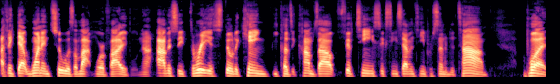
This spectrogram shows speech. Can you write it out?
I think that one and two is a lot more valuable. Now, obviously, three is still the king because it comes out 15, 16, 17% of the time. But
